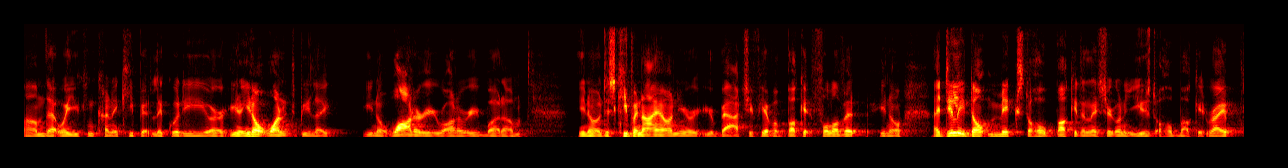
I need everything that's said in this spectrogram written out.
Um, that way you can kind of keep it liquidy, or you know, you don't want it to be like you know watery, watery, but um, you know, just keep an eye on your your batch. If you have a bucket full of it, you know, ideally don't mix the whole bucket unless you're going to use the whole bucket, right?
